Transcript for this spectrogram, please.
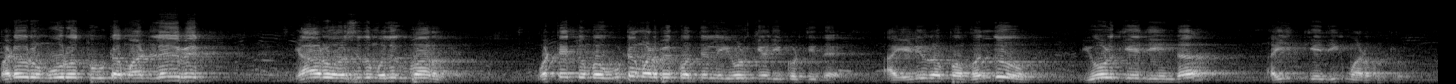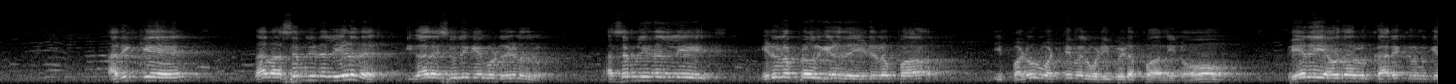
ಬಡವರು ಮೂರೊತ್ತು ಊಟ ಮಾಡಲೇಬೇಕು. ಯಾರು ಹಸಿದು ಮಲಗಬಾರದು. ಹೊಟ್ಟೆ ತುಂಬ ಊಟ ಮಾಡಬೇಕು ಅಂತೇಳಿ ಏಳು ಕೆ ಜಿ ಕೊಡ್ತಿದ್ದೆ. ಆ ಯಡಿಯೂರಪ್ಪ ಬಂದು ಏಳು ಕೆ ಜಿಯಿಂದ ಐದು ಕೆ ಜಿಗೆ ಮಾಡಿಬಿಟ್ರು. ಅದಕ್ಕೆ ನಾನು ಅಸೆಂಬ್ಲಿನಲ್ಲಿ ಹೇಳಿದೆ. ಈಗಾಗಲೇ ಶಿವಲಿಂಗೇಗೌಡರು ಹೇಳಿದ್ರು. ಅಸೆಂಬ್ಲಿನಲ್ಲಿ ಯಡಿಯೂರಪ್ಪನವ್ರಿಗೆ ಹೇಳಿದೆ, ಯಡಿಯೂರಪ್ಪ ಈ ಬಡವ್ರ ಹೊಟ್ಟೆ ಮೇಲೆ ಹೊಡಿಬೇಡಪ್ಪ ನೀನು. ಬೇರೆ ಯಾವ್ದಾದ್ರು ಕಾರ್ಯಕ್ರಮಕ್ಕೆ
